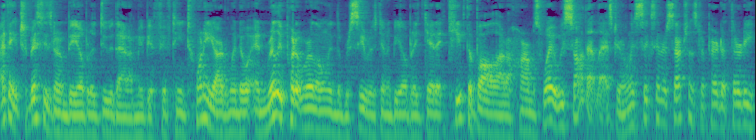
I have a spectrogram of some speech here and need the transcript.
I think Trubisky's going to be able to do that on maybe a 15, 20 yard window and really put it where only the receiver is going to be able to get it, keep the ball out of harm's way. We saw that last year, only six interceptions compared to 30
